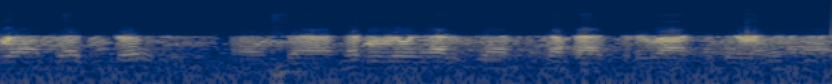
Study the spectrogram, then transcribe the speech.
ran dead straight and uh, never really had a chance to come back to the rock that they were aiming at.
